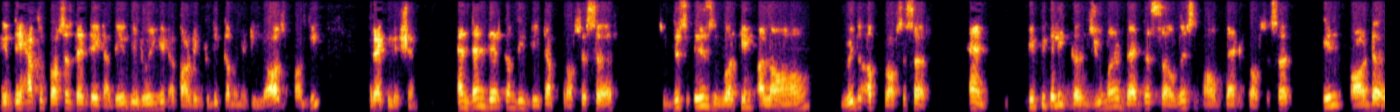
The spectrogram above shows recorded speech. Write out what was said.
if they have to process that data they'll be doing it according to the community laws or the regulation. And then there come the data processor. So this is working along with a processor. And typically consumer that the service of that processor in order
